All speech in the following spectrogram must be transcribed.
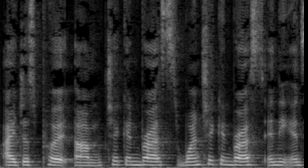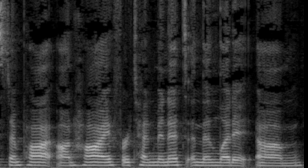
I just put um, chicken breast, one chicken breast in the instant pot on high for 10 minutes and then let it um,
